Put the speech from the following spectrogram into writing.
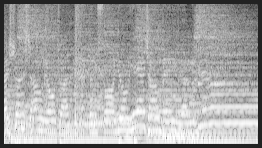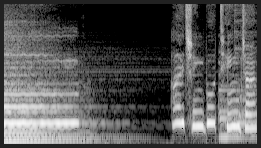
在身上流转，等所有业障被原谅。爱情不停站，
